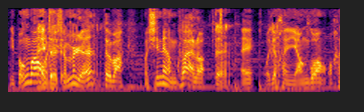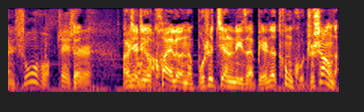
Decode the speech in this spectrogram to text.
你甭管我是什么人，对吧？我心里很快乐，对。哎，我就很阳光，我很舒服，这是而且这个快乐呢，不是建立在别人的痛苦之上的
